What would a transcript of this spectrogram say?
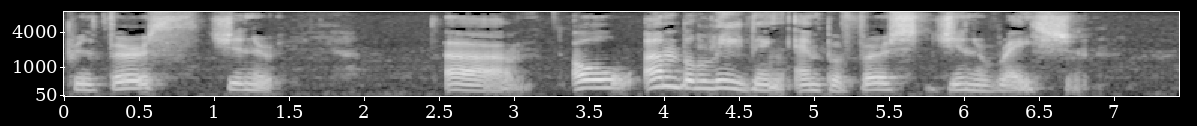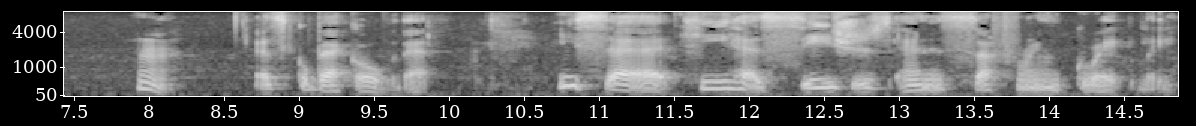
perverse gener- uh, oh unbelieving and perverse generation. Hmm. Let's go back over that. He said he has seizures and is suffering greatly.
